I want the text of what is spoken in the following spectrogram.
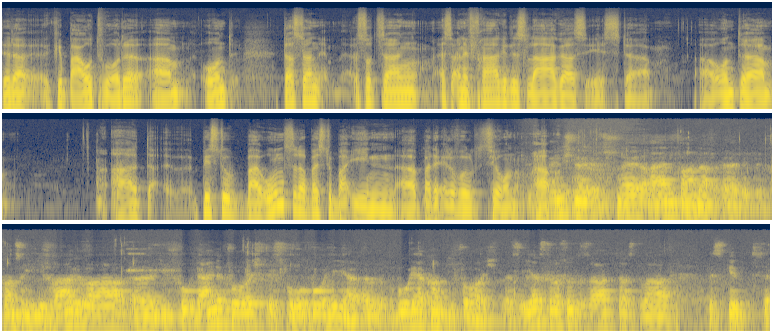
der da gebaut wurde ähm, und das dann sozusagen es eine Frage des Lagers ist. Äh, und ähm, äh, bist du bei uns oder bist du bei Ihnen äh, bei der Evolution? Ja. Wenn ich schnell, schnell reinfahren darf, äh, Konstantin, die Frage war, äh, die, deine Furcht ist wo, woher? Äh, woher kommt die Furcht? Das Erste, was du gesagt hast, war, es gibt äh,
